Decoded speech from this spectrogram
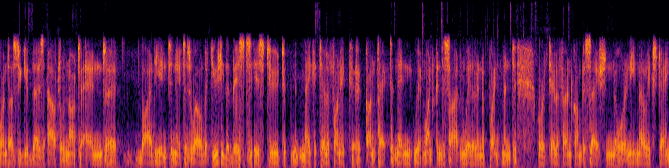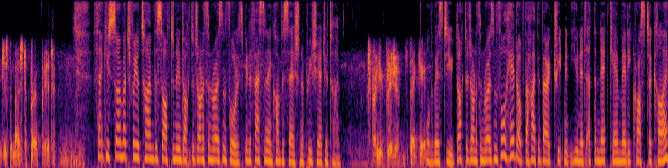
want us to give those out or not, and uh, via the internet as well. But usually the best is to, to make a telephonic uh, contact, and then one can decide on whether an appointment or a telephone conversation or an email exchange is the most appropriate. Thank you so much for your time this afternoon, Dr. Jonathan Rosenthal. It's been a fascinating conversation. Appreciate your time. Only a pleasure. Thank you. All the best to you. Dr. Jonathan Rosenthal, head of the hyperbaric treatment unit at the Netcare Medicross Tokai.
